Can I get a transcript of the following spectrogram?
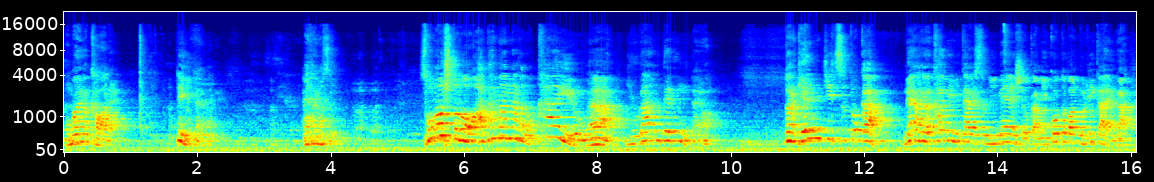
お前が変われ。って言いたいわかります？その人の頭の中の回路が歪んでるんだよ。だから現実とかねあるいは神に対するイメージとか御言葉の理解が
